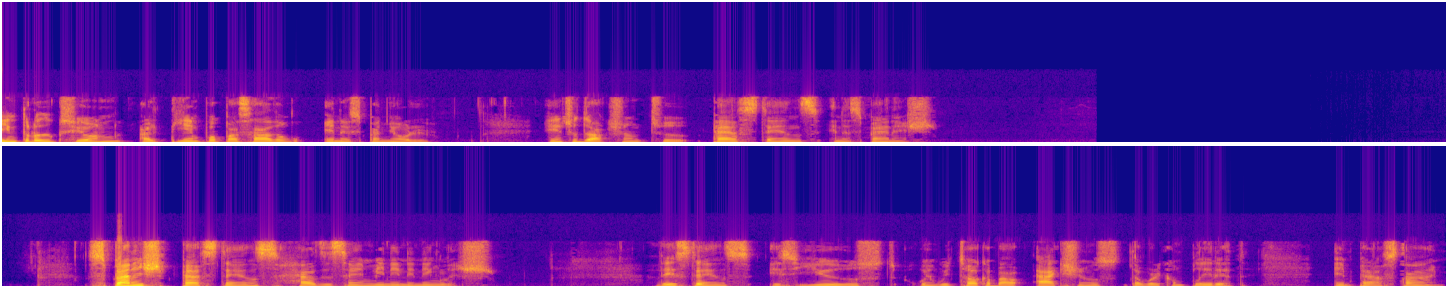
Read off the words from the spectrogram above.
Introducción al tiempo pasado en español. Introduction to past tense in Spanish. Spanish past tense has the same meaning in English. This tense is used when we talk about actions that were completed in past time.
